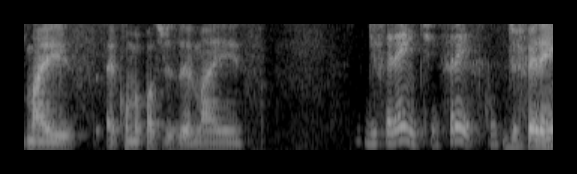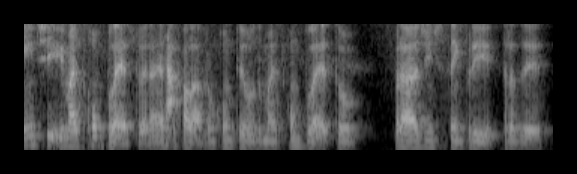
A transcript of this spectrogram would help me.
mais, é, como eu posso dizer, mais Diferente? Fresco? diferente e mais completo. Era essa Tá. a palavra, um conteúdo mais completo pra gente sempre trazer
